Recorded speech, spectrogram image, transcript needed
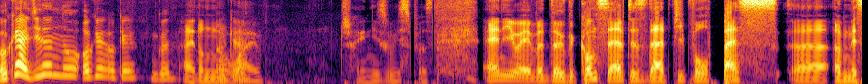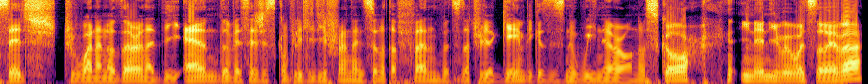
Okay, I didn't know. Okay, okay, good. I don't know Okay. why Chinese whispers. Anyway, but the, the concept is that people pass uh, a message to one another, and at the end, the message is completely different, and it's a lot of fun, but it's not really a game because there's no winner or no score in any way whatsoever.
